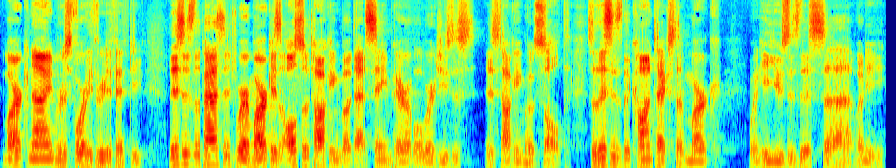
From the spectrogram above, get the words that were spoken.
Mark 9, verse 43 to 50. This is the passage where Mark is also talking about that same parable where Jesus is talking about salt. So, this is the context of Mark when he uses this, uh, when he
